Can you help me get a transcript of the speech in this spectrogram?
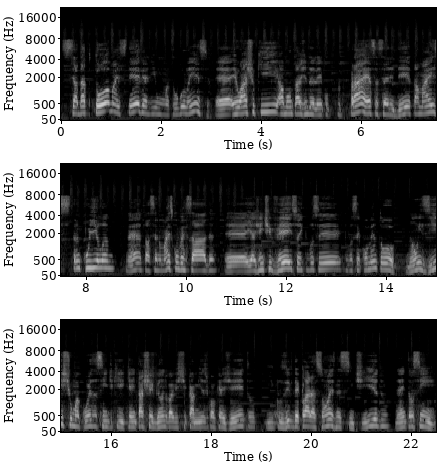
se adaptou, mas teve ali uma turbulência. É, eu acho que a montagem do elenco para essa série D tá mais tranquila, né? Tá sendo mais conversada é, e a gente vê isso aí que você que você comentou. Não existe uma coisa assim de que quem tá chegando vai vestir camisa de qualquer jeito, inclusive declarações nesse sentido, né? Então assim,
